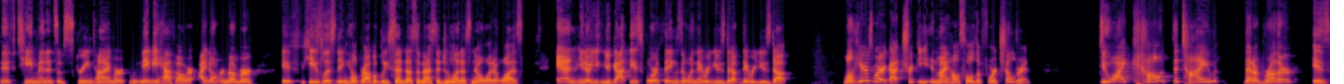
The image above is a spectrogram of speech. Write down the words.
15 minutes of screen time or maybe half hour. I don't remember. If he's listening, he'll probably send us a message and let us know what it was. And you know, you, you got these four things, and when they were used up, they were used up. Well, here's where it got tricky in my household of four children. Do I count the time that a brother is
